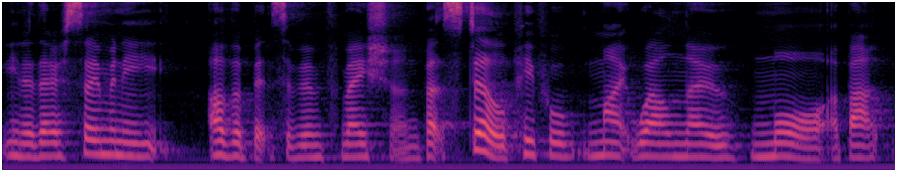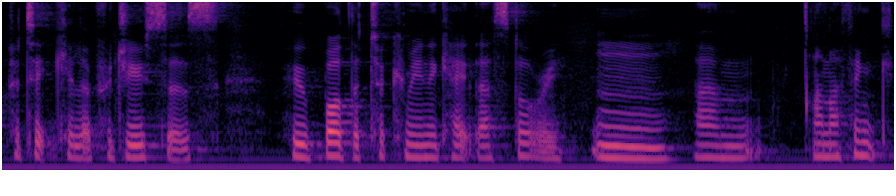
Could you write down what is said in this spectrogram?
you know, there are so many other bits of information, but still people might well know more about particular producers who bother to communicate their story. Um, and I think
